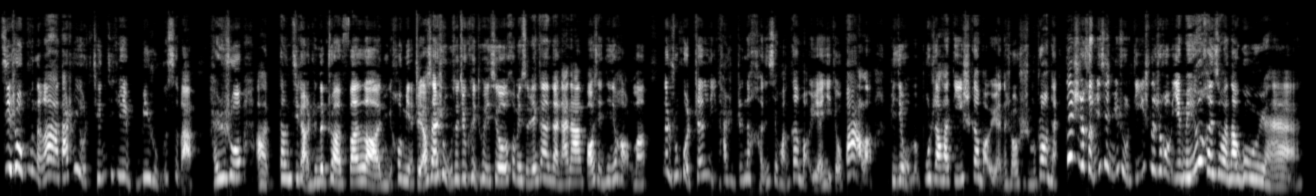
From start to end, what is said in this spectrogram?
接受不能啊！达成友情结局也不必如此吧？还是说啊，当机长真的赚翻了？你后面只要三十五岁就可以退休，后面随便干干拿拿保险金就好了吗？那如果真理他是真的很喜欢干保育员也就罢了，毕竟我们不知道他第一世干保育员的时候是什么状态。但是很明显，女主第一世的时候也没有很喜欢当公务员。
